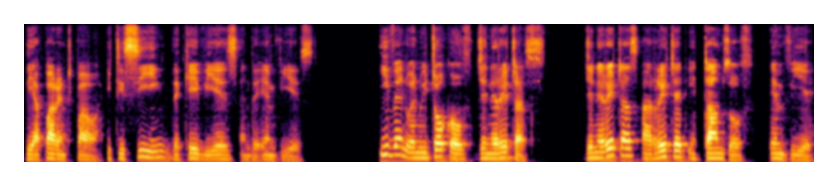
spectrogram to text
the apparent power. It is seeing the KVAs and the MVAs. Even when we talk of generators, generators are rated in terms of MVA.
